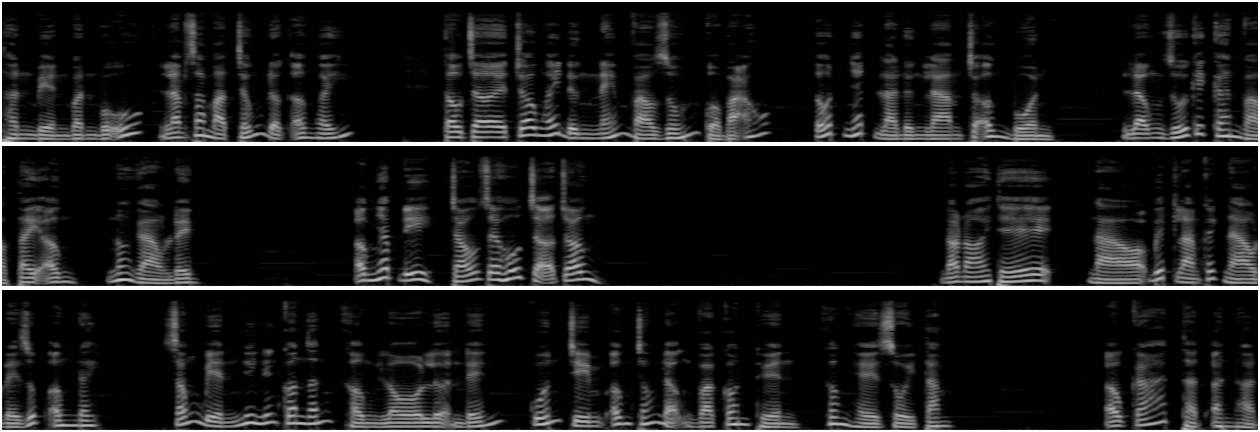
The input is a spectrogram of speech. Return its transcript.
thần biển vần vũ, làm sao mà chống được ông ấy. Cầu trời cho ông ấy đừng ném vào rốn của bão, tốt nhất là đừng làm cho ông buồn. Lộng rúi cái can vào tay ông, nó gào lên. Ông nhấp đi, cháu sẽ hỗ trợ cho ông. Nó nói thế, Nào biết làm cách nào để giúp ông đây? Sóng biển như những con rắn khổng lồ lượn đến, cuốn chìm ông chóng động và con thuyền, không hề sùi tăm. Ông cá thật ân hận.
